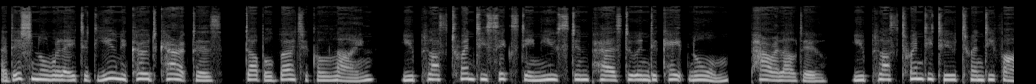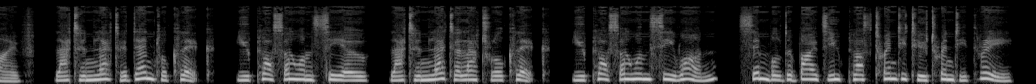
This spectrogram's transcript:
additional related Unicode characters, double vertical line, U plus 2016 used in pairs to indicate norm, parallel to, U plus 2225, Latin letter dental click, U plus plus O1CO, Latin letter lateral click, U plus plus O1C1, Symbol divides U plus 2223,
